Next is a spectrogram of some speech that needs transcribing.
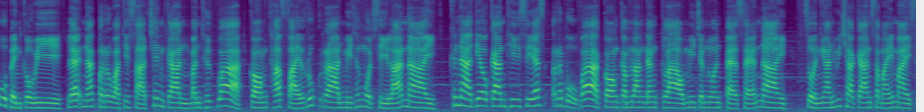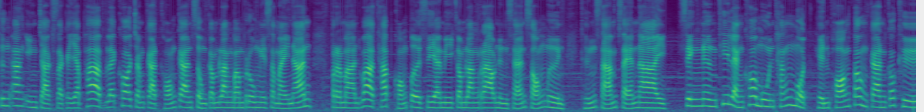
ผู้เป็นกวี และนักประวัติศาสตร์เช่นกัน บันทึกว่ากองทัพฝ่ายรุกรานมีทั้งหมด 4 ล้านนาย ขณะเดียวกันทีเซียสระบุว่ากองกำลังดังกล่าวมีจำนวน 8 0 0 0 0นนาย ส่วนงานวิชาการสมัยใหม่ ซึ่งอ้างอิงจากศักยภาพและข้อจำกัดของการส่งกำลังบำรุงในสมัยนั้น ประมาณว่าทัพของเปอร์เซียมีกำลังราว 1 2 0 0 0 0 ถึง 3 0 0 0 0 นาย สิ่งหนึ่งที่แหล่งข้อมูลทั้งหมดเห็นพ้องต้องกันก็คือ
